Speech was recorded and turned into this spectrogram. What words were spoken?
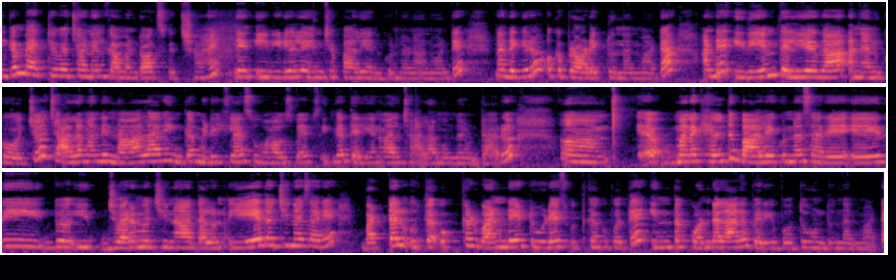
Welcome back to our channel common talks with Shahin. నేను ఈ వీడియోలో ఏం చెప్పాలి అనుకుంటున్నాను అంటే నా దగ్గర ఒక ప్రోడక్ట్ ఉందనమాట అంటే ఇది ఏం తెలియదా అని అనుకోవచ్చు చాలామంది నాలాగే ఇంకా మిడిల్ క్లాస్ హౌస్ వైఫ్స్ ఇంకా తెలియని వాళ్ళు చాలామంది ఉంటారు. మనకి హెల్త్ బాగాలేకున్నా సరే ఏది జ్వరం వచ్చినా తల ఏది వచ్చినా సరే బట్టలు ఉత్త ఒక్క వన్ డే టూ డేస్ ఉతకకపోతే ఇంత కొండలాగా పెరిగిపోతూ ఉంటుందన్నమాట.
